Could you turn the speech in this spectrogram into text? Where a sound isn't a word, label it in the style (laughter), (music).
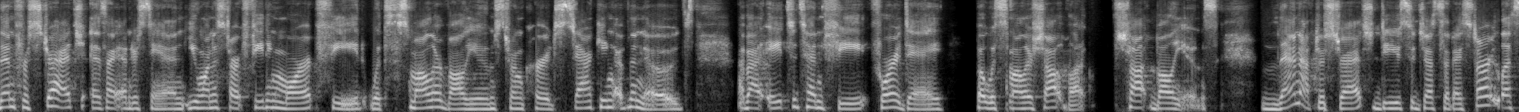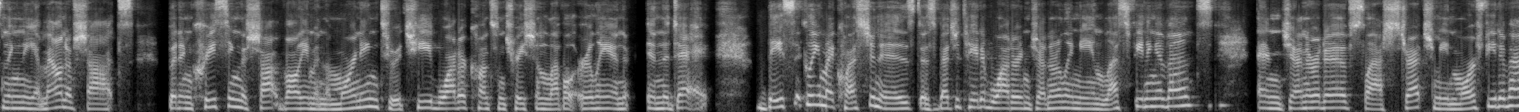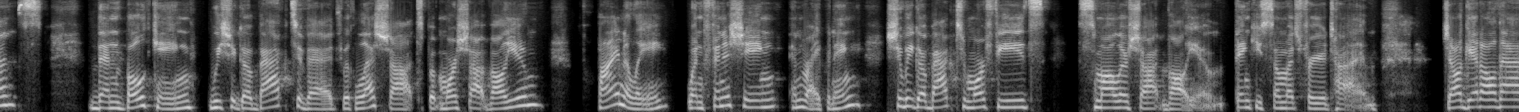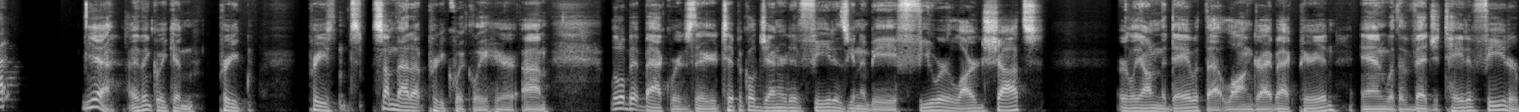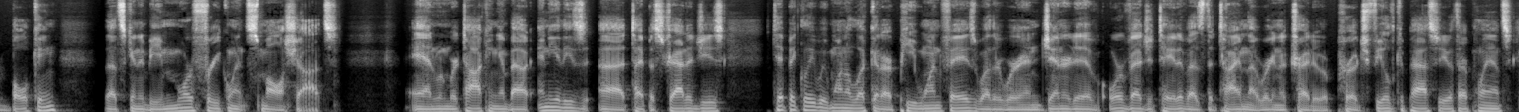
Then for stretch, as I understand, you want to start feeding more feed with smaller volumes to encourage stacking of the nodes, about eight to 10 feet for a day, but with smaller shot, vo- shot volumes. Then after stretch, do you suggest that I start lessening the amount of shots, but increasing the shot volume in the morning to achieve water concentration level early in, in the day? Basically, my question is Does vegetative watering generally mean less feeding events and generative slash stretch mean more feed events? Then bulking, we should go back to veg with less shots, but more shot volume. Finally, when finishing and ripening, should we go back to more feeds, smaller shot volume? Thank you so much for your time. Did y'all get all that? Yeah, I think we can pretty pretty sum that up pretty quickly here. Um, a little bit backwards there. Your typical generative feed is going to be fewer large shots early on in the day with that long dryback period, and with a vegetative feed or bulking, that's going to be more frequent small shots. And when we're talking about any of these uh, type of strategies, typically we want to look at our P1 phase, whether we're in generative or vegetative, as the time that we're going to try to approach field capacity with our plants.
